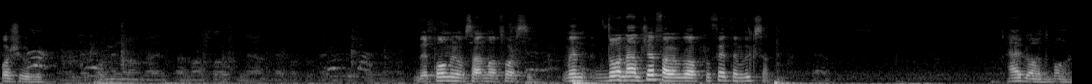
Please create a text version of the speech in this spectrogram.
Varsågod. Det påminner om eh, Salman Farsi när han träffade profeten första gången. Det påminner om Salman Farsi. Men då när han träffade honom, då var profeten vuxen. Här du har ett barn.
